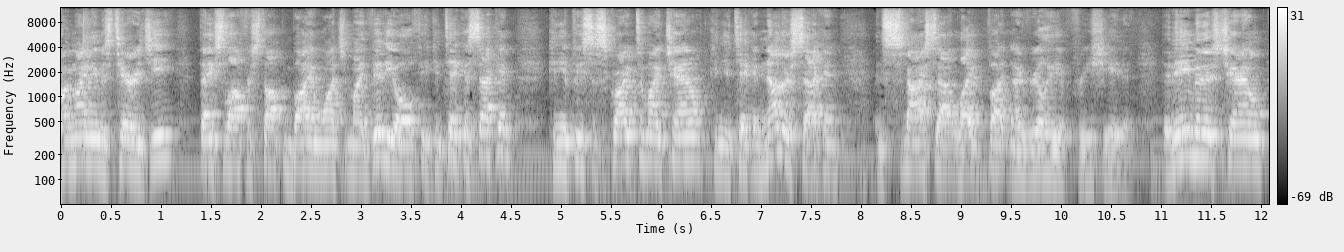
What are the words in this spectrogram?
everyone, my name is Terry G. Thanks a lot for stopping by and watching my video. If you can take a second, can you please subscribe to my channel? Can you take another second and smash that like button? I really appreciate it. The name of this channel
